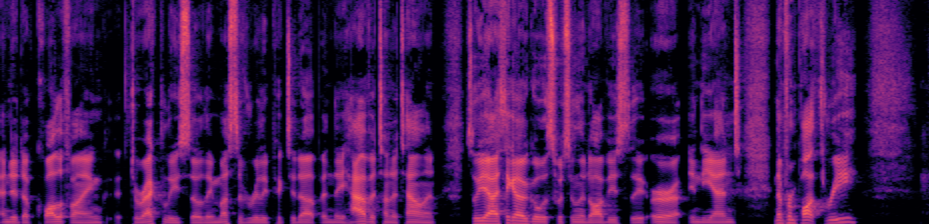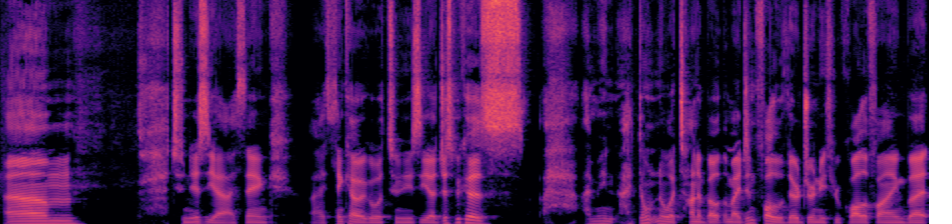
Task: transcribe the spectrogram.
ended up qualifying directly, so they must have really picked it up and they have a ton of talent. So yeah, I think I would go with Switzerland, obviously, or in the end. And then from pot three, um Tunisia, I think. I think I would go with Tunisia just because I mean, I don't know a ton about them. I didn't follow their journey through qualifying, but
